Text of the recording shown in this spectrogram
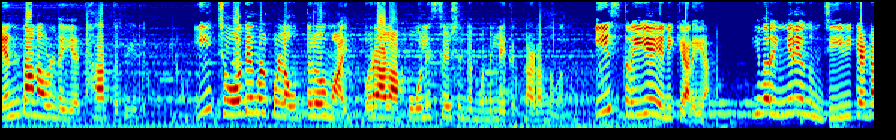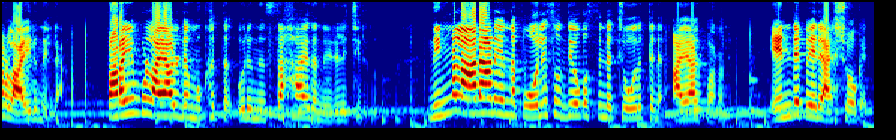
എന്താണ് അവളുടെ യഥാർത്ഥ പേര്? ഈ ചോദ്യങ്ങൾക്കുള്ള ഉത്തരവുമായി ഒരാൾ ആ പോലീസ് സ്റ്റേഷന്റെ മുന്നിലേക്ക് കടന്നു വന്നു. ഈ സ്ത്രീയെ എനിക്കറിയാം. ഇവർ ഇങ്ങനെയൊന്നും ജീവിക്കേണ്ടവളായിരുന്നില്ല. പറയുമ്പോൾ അയാളുടെ മുഖത്ത് ഒരു നിസ്സഹായത നിഴലിച്ചിരുന്നു. നിങ്ങൾ ആരാണ്? എന്ന പോലീസ് ഉദ്യോഗസ്ഥന്റെ ചോദ്യത്തിന് അയാൾ പറഞ്ഞു. എന്റെ പേര് അശോകൻ.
